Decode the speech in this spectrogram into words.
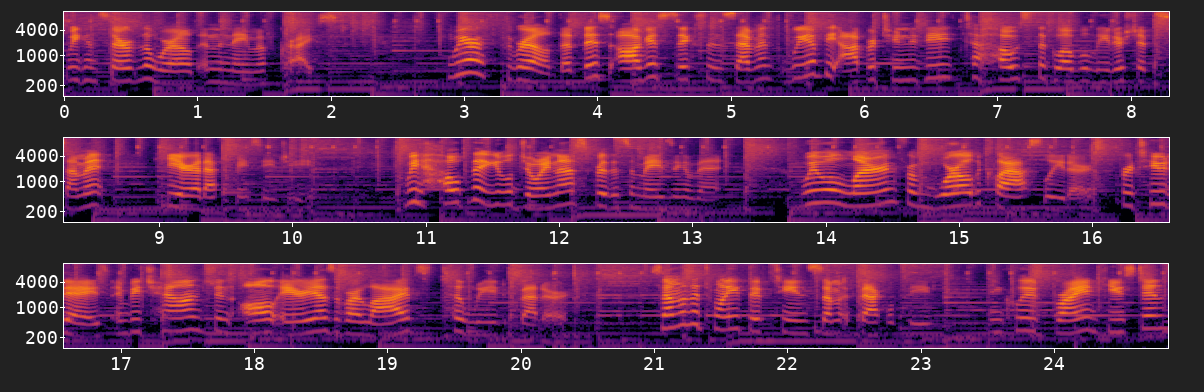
we can serve the world in the name of Christ. We are thrilled that this August 6th and 7th we have the opportunity to host the Global Leadership Summit here at FBCG. We hope that you will join us for this amazing event. We will learn from world-class leaders for two days and be challenged in all areas of our lives to lead better. Some of the 2015 Summit faculty include Brian Houston,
